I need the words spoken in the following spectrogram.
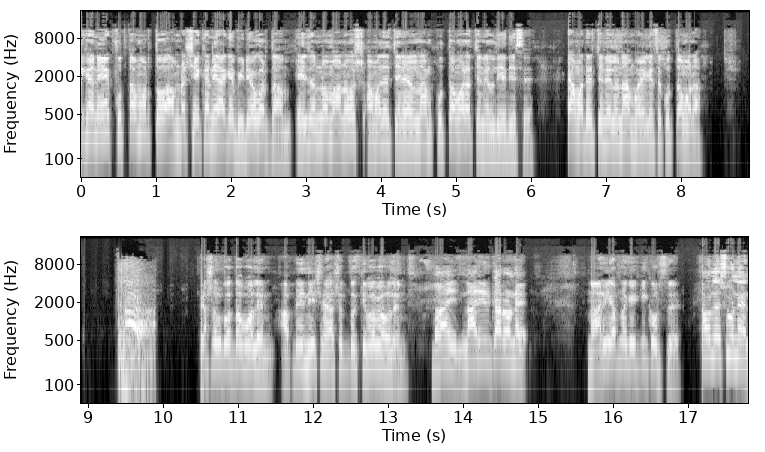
এখানে কুত্তা মরতো আমরা সেখানে আগে ভিডিও করতাম। এই জন্য মানুষ আমাদের চ্যানেলের নাম কুত্তা মরা চ্যানেল দিয়ে দিয়েছে। আমাদের চ্যানেলের নাম হয়ে গেছে কুত্তা মরা আসল কথা বলেন আপনি নেশায় আসক্ত কীভাবে হলেন? ভাই নারীর কারণে। নারী আপনাকে কি করছে? তাহলে শুনেন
